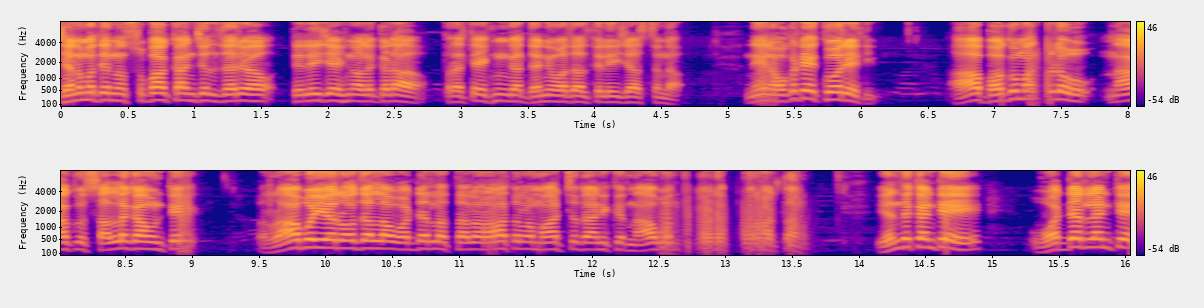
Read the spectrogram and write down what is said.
జన్మదిన శుభాకాంక్షలు జరి తెలియజేసిన వాళ్ళకి కూడా ప్రత్యేకంగా ధన్యవాదాలు తెలియజేస్తున్నా. నేను ఒకటే కోరేది ఆ భగవంతుడు నాకు చల్లగా ఉంటే రాబోయే రోజుల్లో వడ్డర్ల తలరాతలు మార్చడానికి నా వంతు కూడా పోరాడతాను. ఎందుకంటే వడ్డర్లంటే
